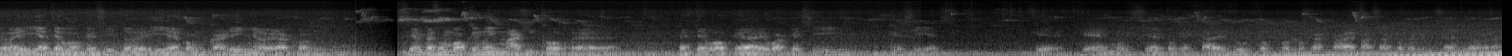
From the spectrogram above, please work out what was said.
yo veía este bosquecito, veía con cariño, era con... Siempre es un bosque muy mágico, eh, este bosque de Areguá que sí que sí es, que, es muy cierto que está de luto por lo que acaba de pasar con el incendio, ¿verdad?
